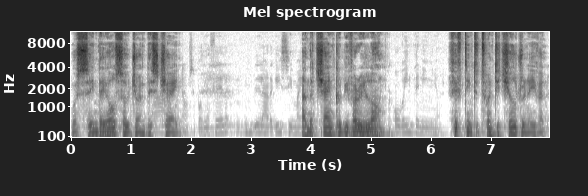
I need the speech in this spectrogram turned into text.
was seen, they also joined this chain. And the chain could be very long 15 to 20 children, even.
